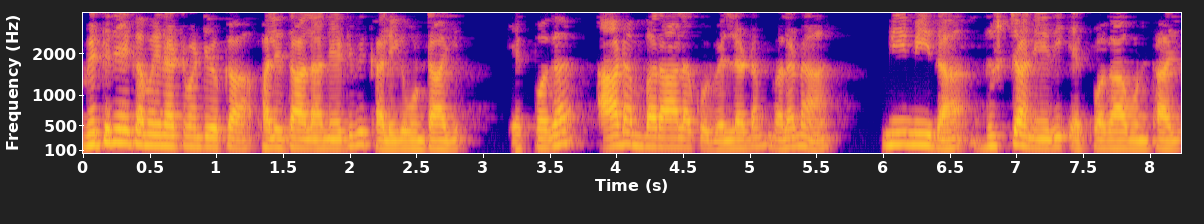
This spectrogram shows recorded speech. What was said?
వ్యతిరేకమైనటువంటి యొక్క ఫలితాలు అనేటివి కలిగి ఉంటాయి. ఎక్కువగా ఆడంబరాలకు వెళ్ళడం వలన మీ మీద దృష్టి అనేది ఎక్కువగా ఉంటాయి.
